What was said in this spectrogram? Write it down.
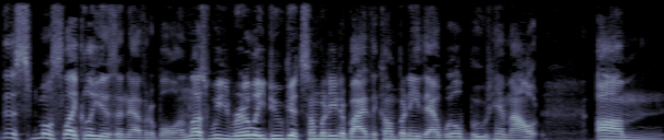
this most likely is inevitable unless we really do get somebody to buy the company that will boot him out. Um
